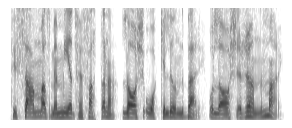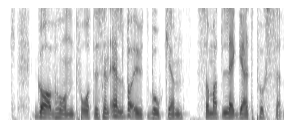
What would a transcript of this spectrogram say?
Tillsammans med medförfattarna Lars-Åke Lundberg och Lars Rönnmark gav hon 2011 ut boken Som att lägga ett pussel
